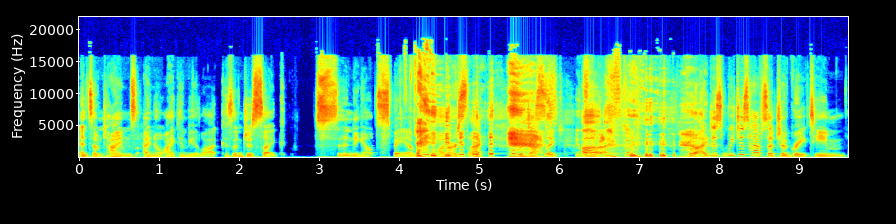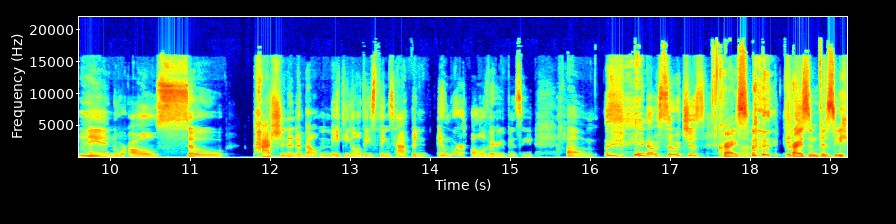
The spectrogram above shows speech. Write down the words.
and sometimes I know I can be a lot because I'm just like sending out spam on our Slack, but just like uh, best. but I just we just have such a great team Mhm. and we're all so passionate about making all these things happen and we're all very busy. Um you know, so just Cries. Uh, Cries and busy.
